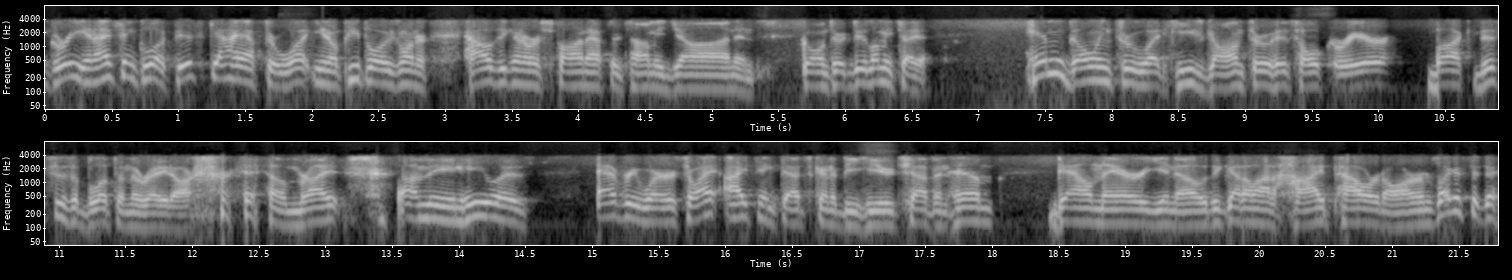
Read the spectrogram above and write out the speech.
agree, and I think, look, this guy, after what you know, people always wonder how's he going to respond after Tommy John and going through. Dude, let me tell you, him going through what he's gone through his whole career, Buck, this is a blip in the radar for him, right? I mean, he was everywhere. So I, I think that's going to be huge having him down there. You know, they got a lot of high powered arms. Like I said,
